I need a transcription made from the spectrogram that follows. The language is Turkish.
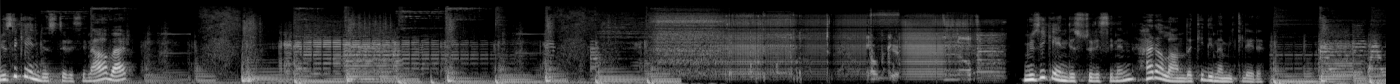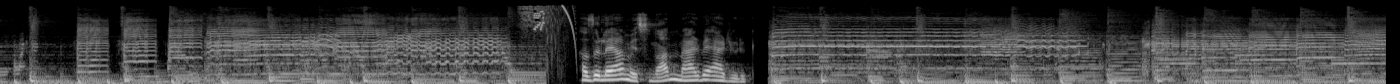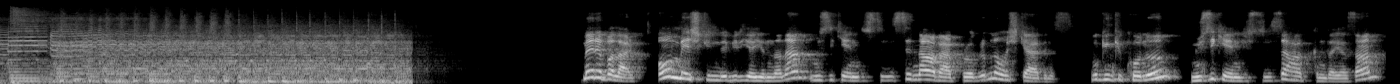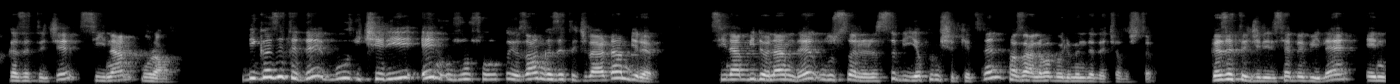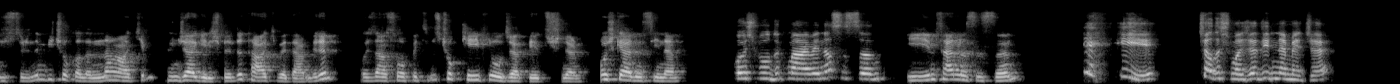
Müzik endüstrisi ne haber? Müzik endüstrisinin her alandaki dinamikleri. Hazırlayan ve sunan Merve Eryürük. Merhabalar, 15 günde bir yayınlanan Müzik Endüstrisi Ne Haber programına hoş geldiniz. Bugünkü konu müzik endüstrisi hakkında yazan gazeteci Sinem Vural. Bir gazetede bu içeriği en uzun soluklu yazan gazetecilerden biri. Sinem bir dönemde uluslararası bir yapım şirketinin pazarlama bölümünde de çalıştı. Gazeteciliği sebebiyle endüstrinin birçok alanına hakim, güncel gelişmeleri de takip eden biri. O yüzden sohbetimiz çok keyifli olacak diye düşünüyorum. Hoş geldin Sinem. Hoş bulduk Merve. Nasılsın? İyiyim. Sen nasılsın? Eh, iyi. Çalışmaca, dinlemece.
